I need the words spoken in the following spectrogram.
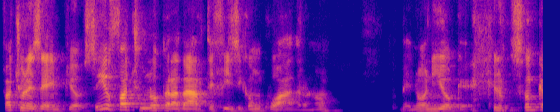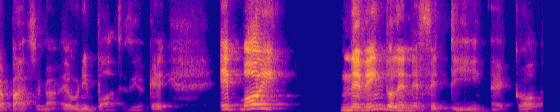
faccio un esempio, se io faccio un'opera d'arte fisica, un quadro, no? Beh, non io che, che non sono capace, ma è un'ipotesi, ok? E poi ne vendo l'NFT, ecco,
